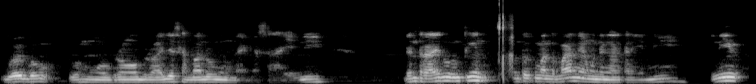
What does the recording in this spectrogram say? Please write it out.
Gue gue mau ngobrol-ngobrol aja sama lu mengenai masalah ini. Dan terakhir mungkin untuk teman-teman yang mendengarkan ini ini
